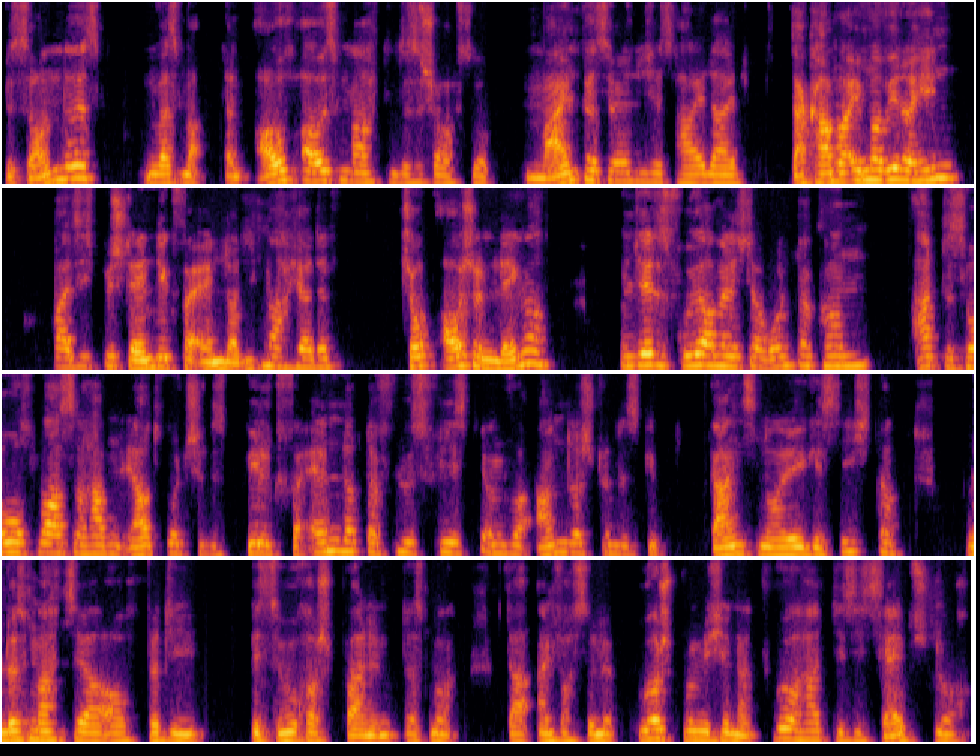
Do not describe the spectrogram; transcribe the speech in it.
Besonderes. Und was man dann auch ausmacht, und das ist auch so mein persönliches Highlight, da kann man immer wieder hin, weil sich beständig verändert. Ich mache ja den Job auch schon länger und jedes Frühjahr, wenn ich da runterkomme, hat das Hochwasser, haben Erdrutsche das Bild verändert, der Fluss fließt irgendwo anders und es gibt ganz neue Gesichter. Und das macht es ja auch für die Besucher spannend, dass man da einfach so eine ursprüngliche Natur hat, die sich selbst noch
